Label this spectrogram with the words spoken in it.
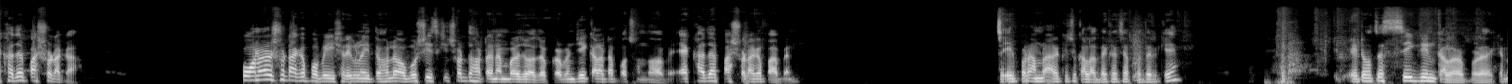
এক হাজার পাঁচশো টাকা। পনেরোশো টাকা পড়বে এই শাড়িগুলো নিতে হলে অবশ্যই স্ক্রিনশট হটলাইন নাম্বারে যোগাযোগ করবেন যে কালারটা পছন্দ হবে। এক হাজার পাঁচশো টাকা পাবেন। আচ্ছা, এরপর আমরা আর কিছু কালার দেখাচ্ছি আপনাদেরকে। এটা হচ্ছে সি গ্রিন কালার উপরে দেখেন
